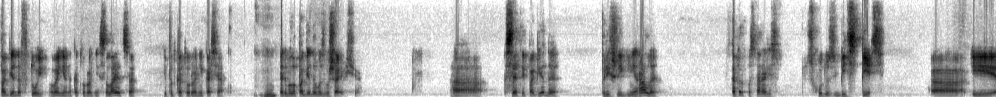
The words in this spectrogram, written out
победа в той войне, на которую они ссылаются и под которую они косят, угу. это была победа возвышающая. А, с этой победы пришли генералы, которых постарались сходу сбить спесь И,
